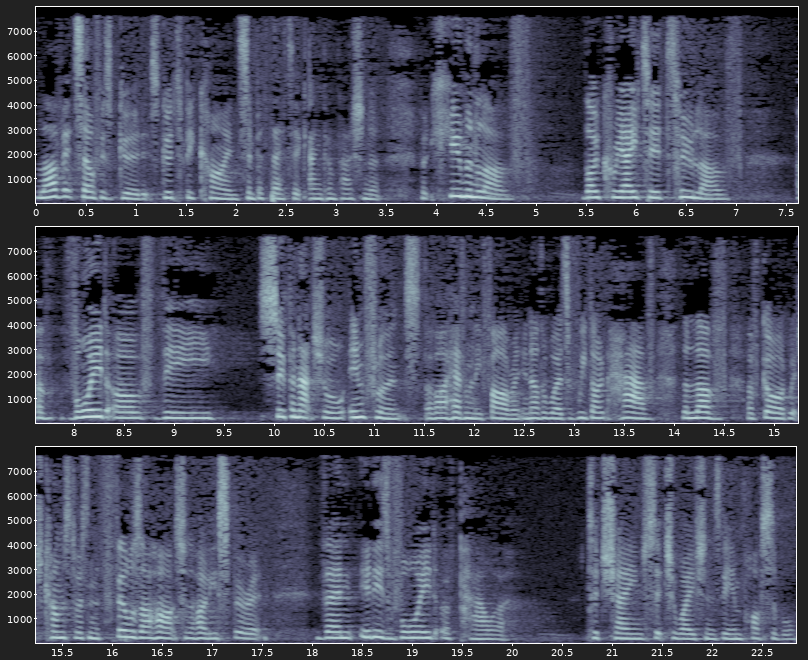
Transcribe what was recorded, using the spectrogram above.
Love itself is good. It's good to be kind, sympathetic, and compassionate. But human love, though created to love, void of the supernatural influence of our Heavenly Father. In other words, if we don't have the love of God which comes to us and fills our hearts with the Holy Spirit, then it is void of power to change situations, the impossible.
